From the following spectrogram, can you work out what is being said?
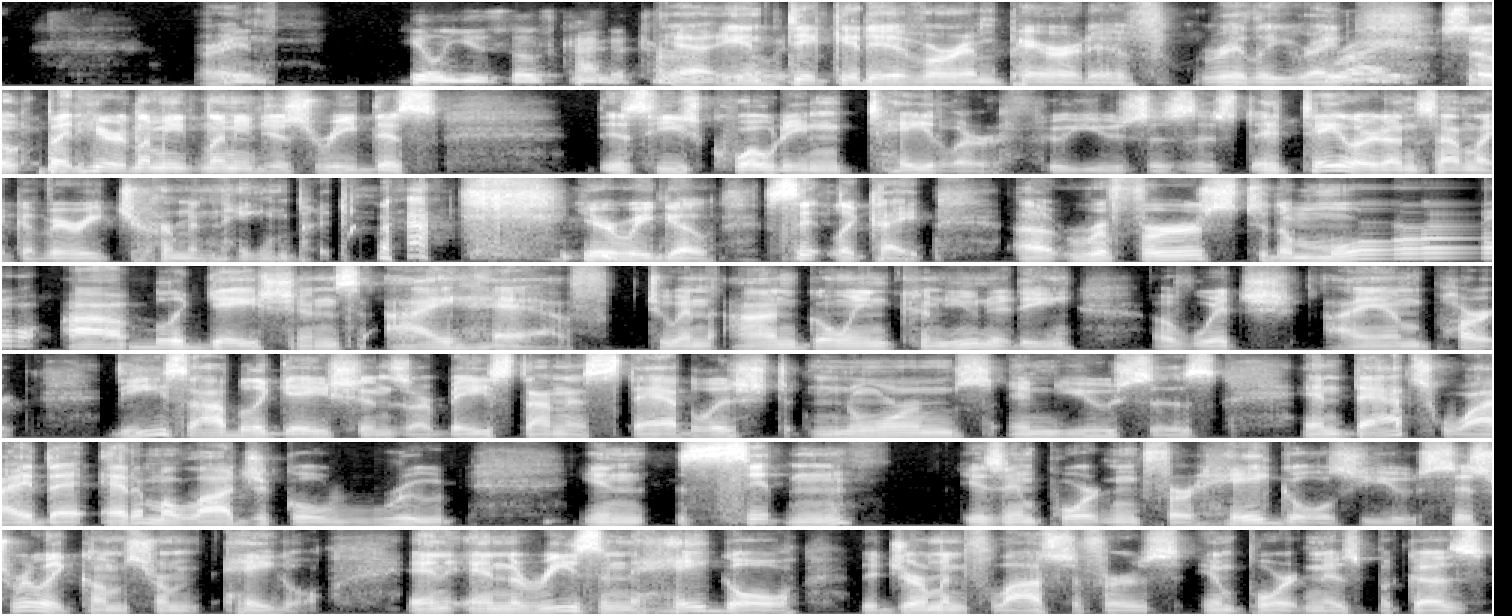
Right. And he'll use those kind of terms. Yeah, indicative or imperative, really, right? Right. So, but here, let me let me just read this is he's quoting Taylor, who uses this. Taylor doesn't sound like a very German name, but here we go. Sittlichkeit uh, refers to the moral obligations I have to an ongoing community of which I am part. These obligations are based on established norms and uses, and that's why the etymological root in sitten is important for Hegel's use. This really comes from Hegel. And, and the reason Hegel, the German philosopher, is important is because,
